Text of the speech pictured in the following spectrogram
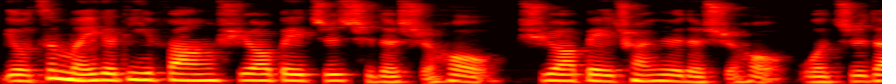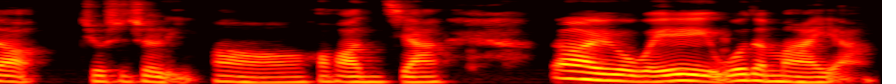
有这么一个地方需要被支持的时候，需要被穿越的时候，我知道就是这里哦，花花的家。哎呦喂，我的妈呀，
